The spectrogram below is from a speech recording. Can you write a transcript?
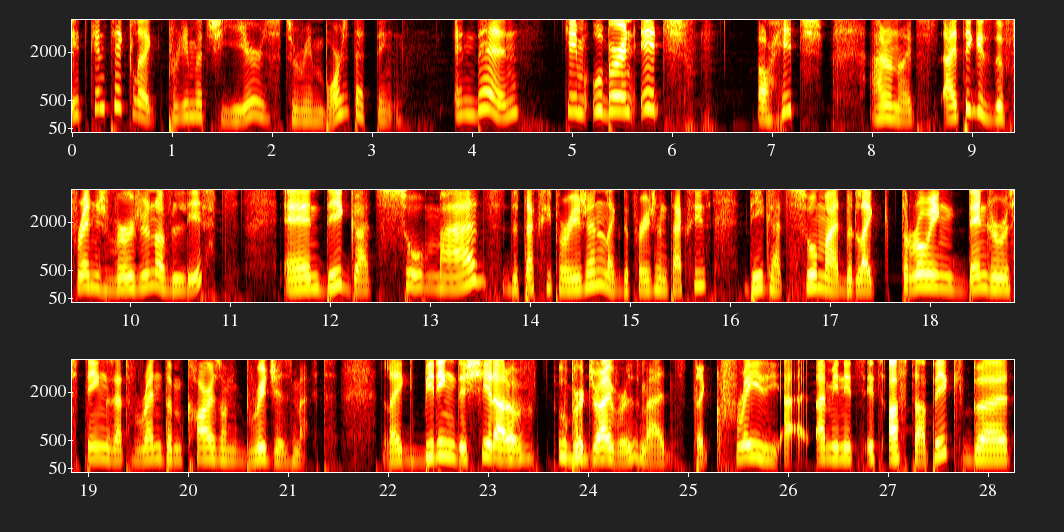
it can take like pretty much years to reimburse that thing. And then came Uber and Itch or Hitch. I don't know. It's I think it's the French version of Lyft. And they got so mad, the taxi Parisian, like the Parisian taxis, they got so mad, but like throwing dangerous things at random cars on bridges, mad. Like beating the shit out of Uber drivers, mad. Like crazy. I, I mean, it's it's off topic, but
